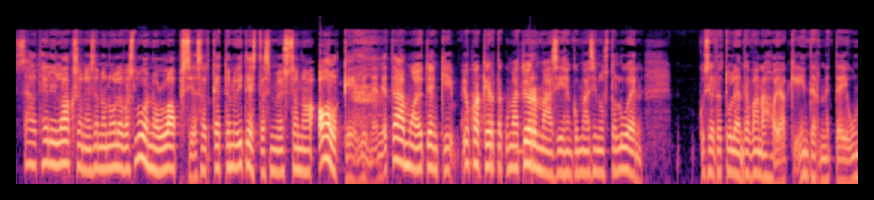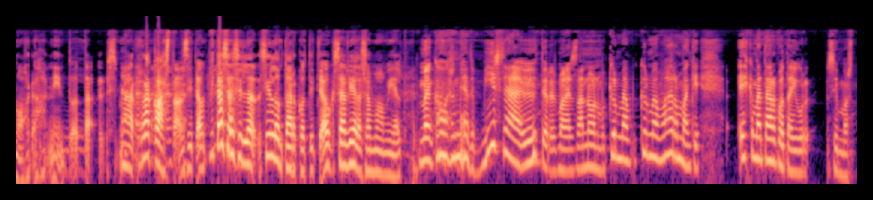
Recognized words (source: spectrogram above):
Sä oot Heli Laaksonen sanonut olevas luonnon lapsi ja sä oot käyttänyt itsestäsi myös sanaa alkeellinen. Ja tämä mua jotenkin, joka kerta kun mä törmään siihen, kun mä sinusta luen, kun sieltä tulee niitä vanhojakin, internet ei unohda, niin tuota, mä rakastan sitä. Mutta mitä sä sillä, silloin tarkoitit, onko sä vielä samaa mieltä? Mä en kauhean mieltä, missä yhteydessä mä olen sanonut, mutta kyllä mä, kyllä mä varmaankin, ehkä mä tarkoitan juuri semmoista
